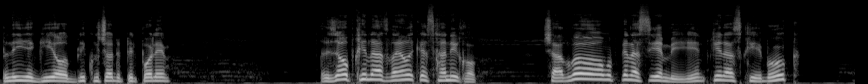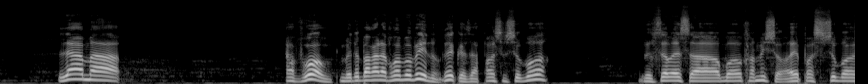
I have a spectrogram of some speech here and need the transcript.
בלי יגיעות, בלי קושות ופלפולים. וזהו מבחינת ויורקס חניכו. שעברו מבחינת ימין, מבחינת חיבוק. למה אברום, מדובר על אברום אבינו. רגע, זה הפרש השבוע? בסמס המור חמישו, היה פרש השבוע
